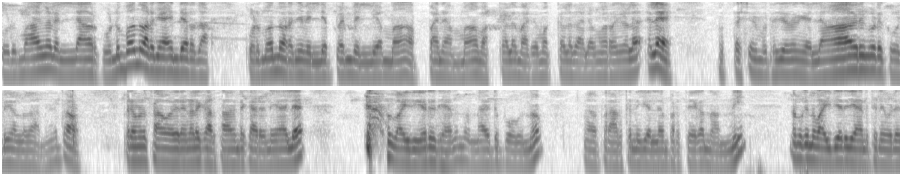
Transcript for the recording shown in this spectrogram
കുടുംബാംഗങ്ങളെല്ലാവർക്കും കുടുംബം എന്ന് പറഞ്ഞാൽ അതിന്റെ അർത്ഥം. കുടുംബം എന്ന് പറഞ്ഞാൽ വല്യപ്പൻ വല്യമ്മ അപ്പൻ അമ്മ മക്കൾ മരുമക്കൾ തലമുറകൾ അല്ലേ? മുത്തശ്ശൻ മുത്തശ്ശി എല്ലാവരും കൂടി കൂടിയുള്ളതാണ് കേട്ടോ. ഇപ്പം നമ്മുടെ സഹോദരങ്ങളെ കർത്താവിന്റെ കരുണയാൽ വൈദികര ധ്യാനം നന്നായിട്ട് പോകുന്നു. പ്രാർത്ഥനയ്ക്കെല്ലാം പ്രത്യേകം നന്ദി. നമുക്കിന്ന് വൈദ്യര ധ്യാനത്തിന് ഇവിടെ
